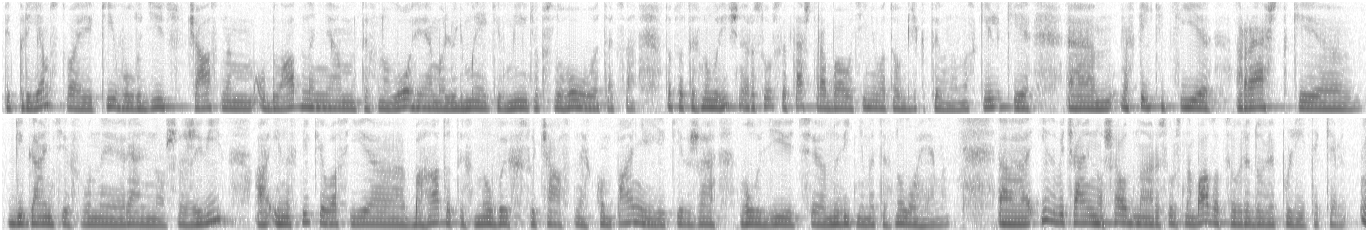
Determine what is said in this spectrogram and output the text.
підприємства, які володіють сучасним обладнанням, технологіями, людьми, які вміють обслуговувати це, тобто технологічні ресурси теж треба оцінювати об'єктивно, наскільки е, наскільки ці рештки гігантів вони реально ще живі, а і наскільки у вас є багато тих нових сучасних компаній, які вже володіють новітніми технологіями. Е, і, звичайно, ще одна ресурсна база це урядові політики. Е,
